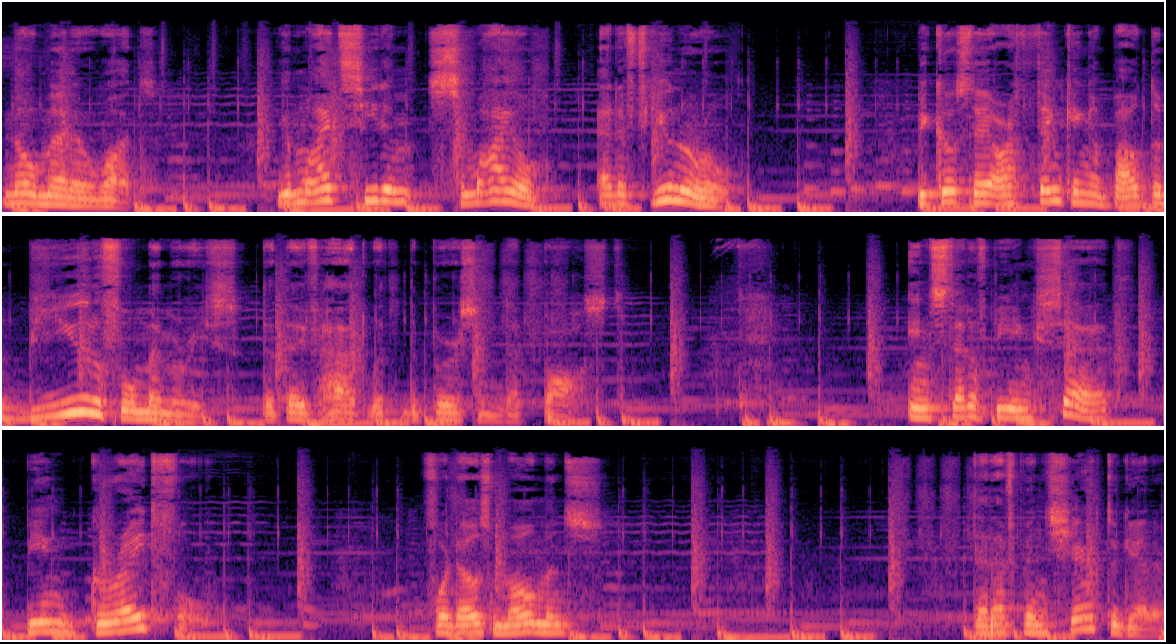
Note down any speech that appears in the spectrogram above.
no matter what. You might see them smile at a funeral because they are thinking about the beautiful memories that they've had with the person that passed. Instead of being sad, being grateful for those moments that have been shared together.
